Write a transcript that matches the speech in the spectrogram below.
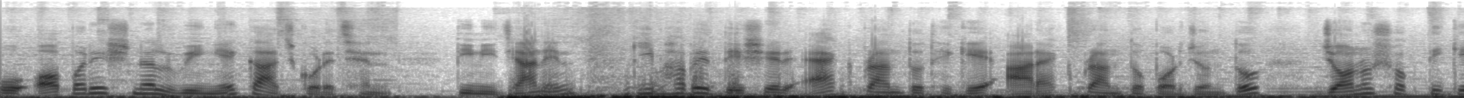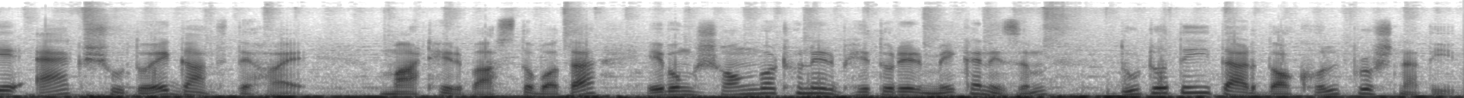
ও অপারেশনাল উইংয়ে কাজ করেছেন। তিনি জানেন কীভাবে দেশের এক প্রান্ত থেকে আর এক প্রান্ত পর্যন্ত জনশক্তিকে এক সুতোয় গাঁথতে হয়। মাঠের বাস্তবতা এবং সংগঠনের ভেতরের মেকানিজম দুটোতেই তার দখল প্রশ্নাতীত।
